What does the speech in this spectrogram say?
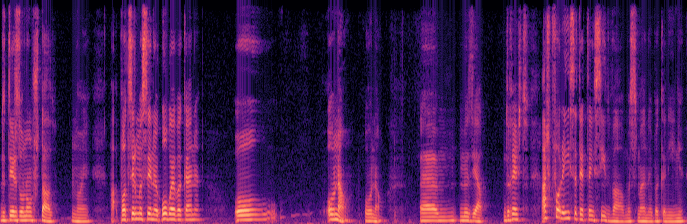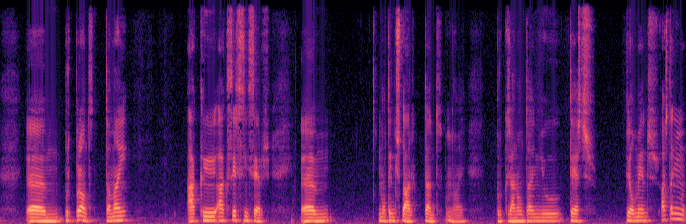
de teres ou não estudado, não é? Ah, pode ser uma cena ou bem bacana ou. ou não. Ou não. Um, mas já. Yeah. De resto, acho que fora isso até tem sido vá, uma semana bacaninha. Um, porque pronto, também há que, há que ser sinceros. Um, não tenho que estudar tanto, não é? Porque já não tenho testes, pelo menos. Acho que tenho uma,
